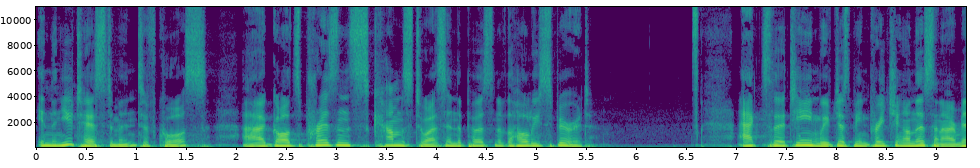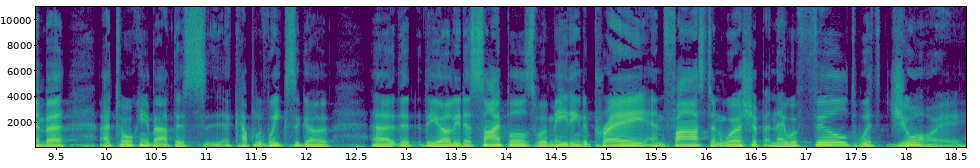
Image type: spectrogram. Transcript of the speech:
In the New Testament, of course, uh, God's presence comes to us in the person of the Holy Spirit. Acts 13, we've just been preaching on this, and I remember uh, talking about this a couple of weeks ago. Uh, that the early disciples were meeting to pray and fast and worship, and they were filled with joy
